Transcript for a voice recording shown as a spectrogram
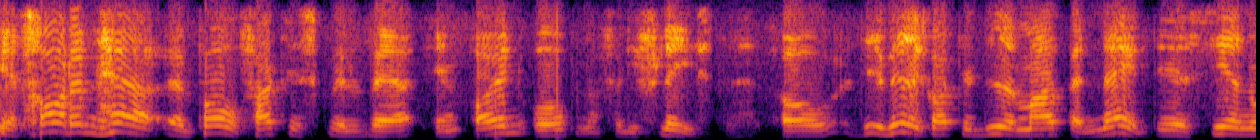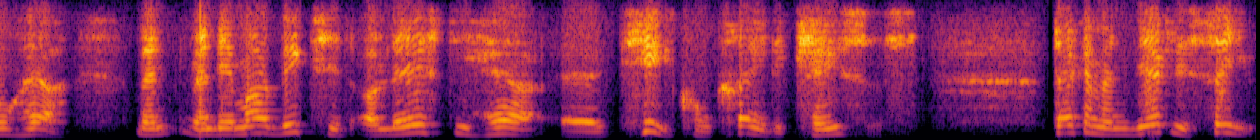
Jeg tror, at den her øh, bog faktisk vil være en øjenåbner for de fleste. Og det ved jeg godt, det lyder meget banalt, det jeg siger nu her. Men, men det er meget vigtigt at læse de her øh, helt konkrete cases. Der kan man virkelig se,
